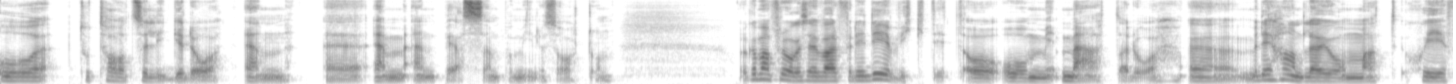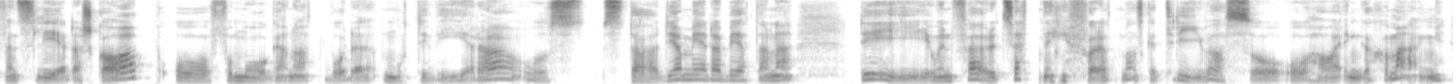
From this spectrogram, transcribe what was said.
Och totalt så ligger då en eh, MNPS på minus 18. Och då kan man fråga sig varför är det viktigt att, att mäta då? Eh, men det handlar ju om att chefens ledarskap och förmågan att både motivera och stödja medarbetarna det är ju en förutsättning för att man ska trivas och, och ha engagemang.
